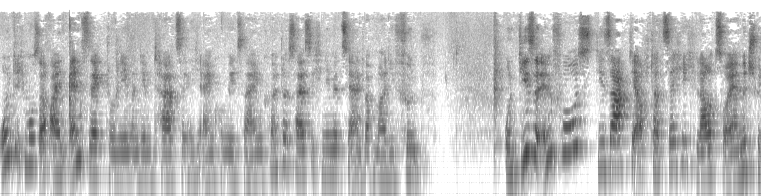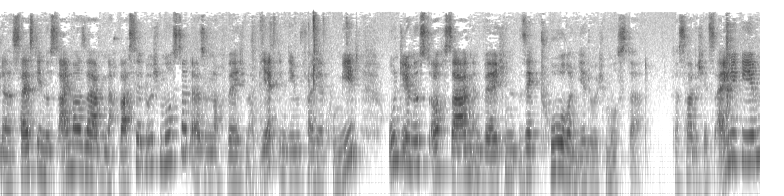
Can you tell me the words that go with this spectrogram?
Und ich muss auch einen Endsektor nehmen, in dem tatsächlich ein Komet sein könnte. Das heißt, ich nehme jetzt hier einfach mal die 5. Und diese Infos, die sagt ihr auch tatsächlich laut zu euren Mitspielern. Das heißt, ihr müsst einmal sagen, nach was ihr durchmustert, also nach welchem Objekt, in dem Fall der Komet. Und ihr müsst auch sagen, in welchen Sektoren ihr durchmustert. Das habe ich jetzt eingegeben.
